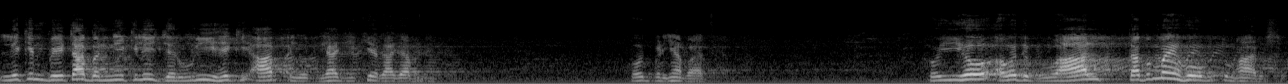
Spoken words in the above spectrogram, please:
लेकिन बेटा बनने के लिए ज़रूरी है कि आप अयोध्या जी के राजा बने। बहुत बढ़िया बात है। हुई हो अवध भुआल तब मैं हो तुम्हारे सुख।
